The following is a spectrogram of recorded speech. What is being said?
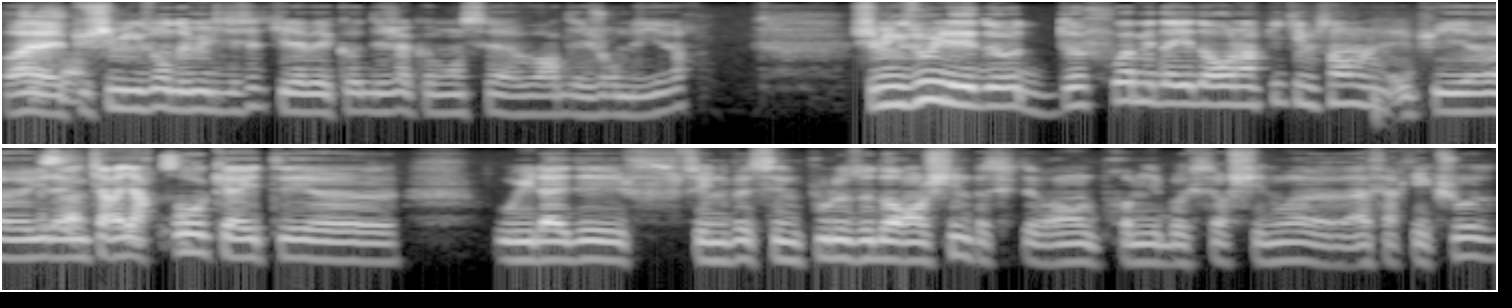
Ouais, et ça. puis Shimingzu en 2017, qu'il avait déjà commencé à avoir des jours meilleurs. Shimingzu, il est de- deux fois médaillé d'or olympique, il me semble. Et puis, euh, il a une carrière pro qui a été. euh, où il a des. C'est une, c'est une poule aux œufs d'or en Chine parce que c'était vraiment le premier boxeur chinois euh, à faire quelque chose.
